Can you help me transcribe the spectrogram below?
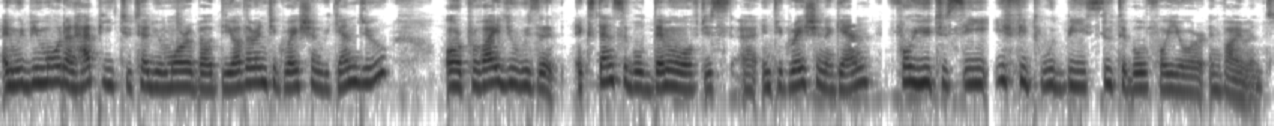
and we'd be more than happy to tell you more about the other integration we can do or provide you with an extensible demo of this uh, integration again for you to see if it would be suitable for your environment.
